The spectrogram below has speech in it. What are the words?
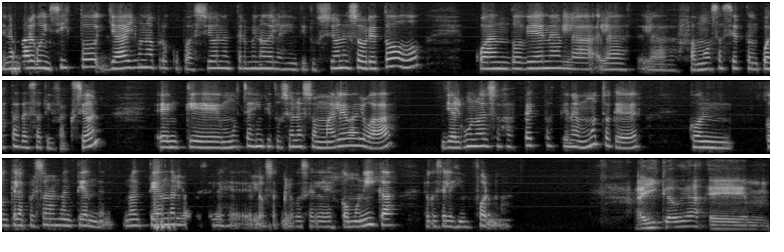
Sin embargo, insisto, ya hay una preocupación en términos de las instituciones, sobre todo cuando vienen las famosas ciertas encuestas de satisfacción, en que muchas instituciones son mal evaluadas y algunos de esos aspectos tienen mucho que ver con, que las personas no entienden, no entienden lo que, se les, lo, que se les comunica, lo que se les informa. Ahí, Claudia, eh,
